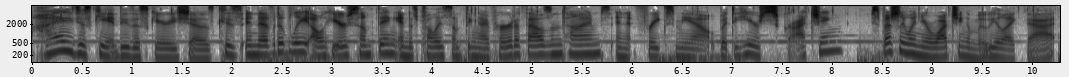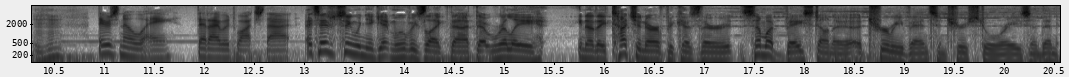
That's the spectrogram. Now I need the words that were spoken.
I just can't do the scary shows because inevitably I'll hear something and it's probably something I've heard a thousand times and it freaks me out. But to hear scratching, especially when you're watching a movie like that, there's no way that I would watch that. It's interesting when you get movies like that that really, you know, they touch a nerve because they're somewhat based on a, a true events and true stories. And then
